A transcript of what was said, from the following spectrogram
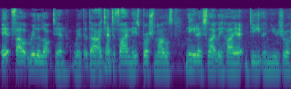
it felt really locked in with that. I tend to find these brush models need a slightly higher D than usual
